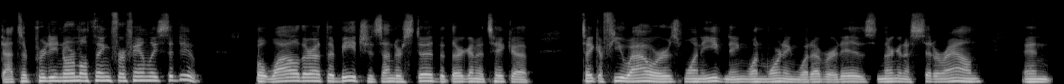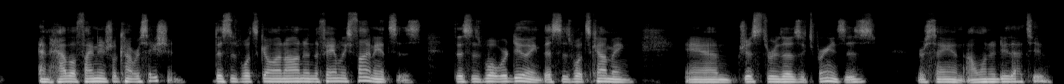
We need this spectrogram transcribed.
That's a pretty normal thing for families to do. But while they're at the beach, it's understood that they're going to take a take a few hours one evening, one morning, whatever it is, and they're going to sit around and and have a financial conversation. This is what's going on in the family's finances. This is what we're doing. This is what's coming. And just through those experiences, they're saying, I want to do that too.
